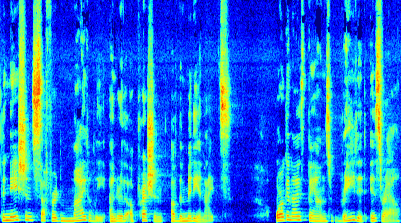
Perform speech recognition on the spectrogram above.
The nation suffered mightily under the oppression of the Midianites. Organized bands raided Israel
